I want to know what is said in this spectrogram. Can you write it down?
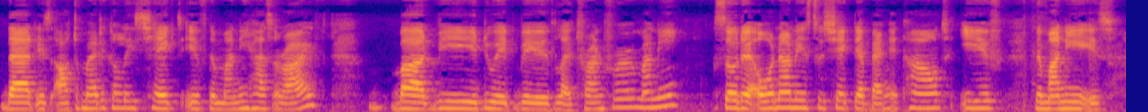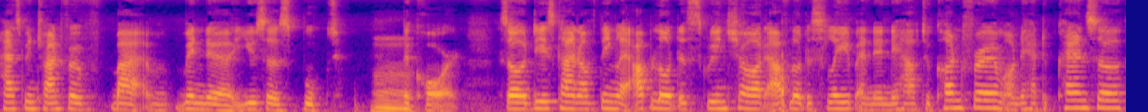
that is automatically checked if the money has arrived but we do it with like transfer money. So the owner needs to check their bank account if the money is has been transferred by when the users booked the card so this kind of thing like upload the screenshot upload the slip and then they have to confirm or they have to cancel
